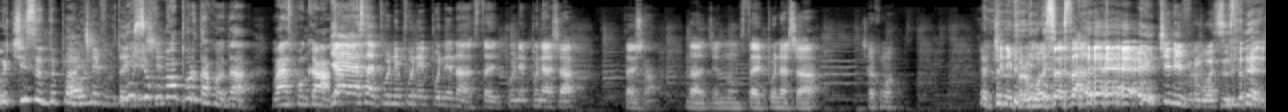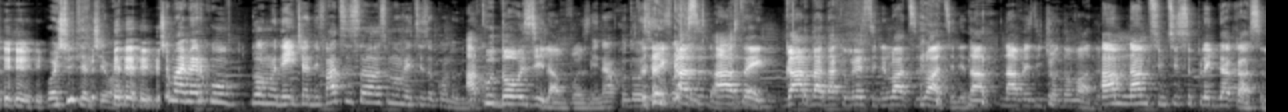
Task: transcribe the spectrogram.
Bă, ce se întâmplă? Ai, mă? ce ai făcut? Nu Ai știu greșit? cum a port acolo, da. Voiam spun că... Ia, ia, stai, pune, pune, pune, na, stai, pune, pune așa. Stai. Așa? Da, gen, nu, stai, pune așa. Și acum... Cine-i frumos ăsta? Cine-i frumos ăsta? O și uite ceva. Ce mai merg cu domnul de aici de față să, să mă învețe să conduc. Acum două zile am fost. Bine, acum două zile. Ca să, asta e, garda, dacă vreți să ne luați, luați-ne, dar n-aveți nicio dovadă. Am, n-am simțit să plec de acasă.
